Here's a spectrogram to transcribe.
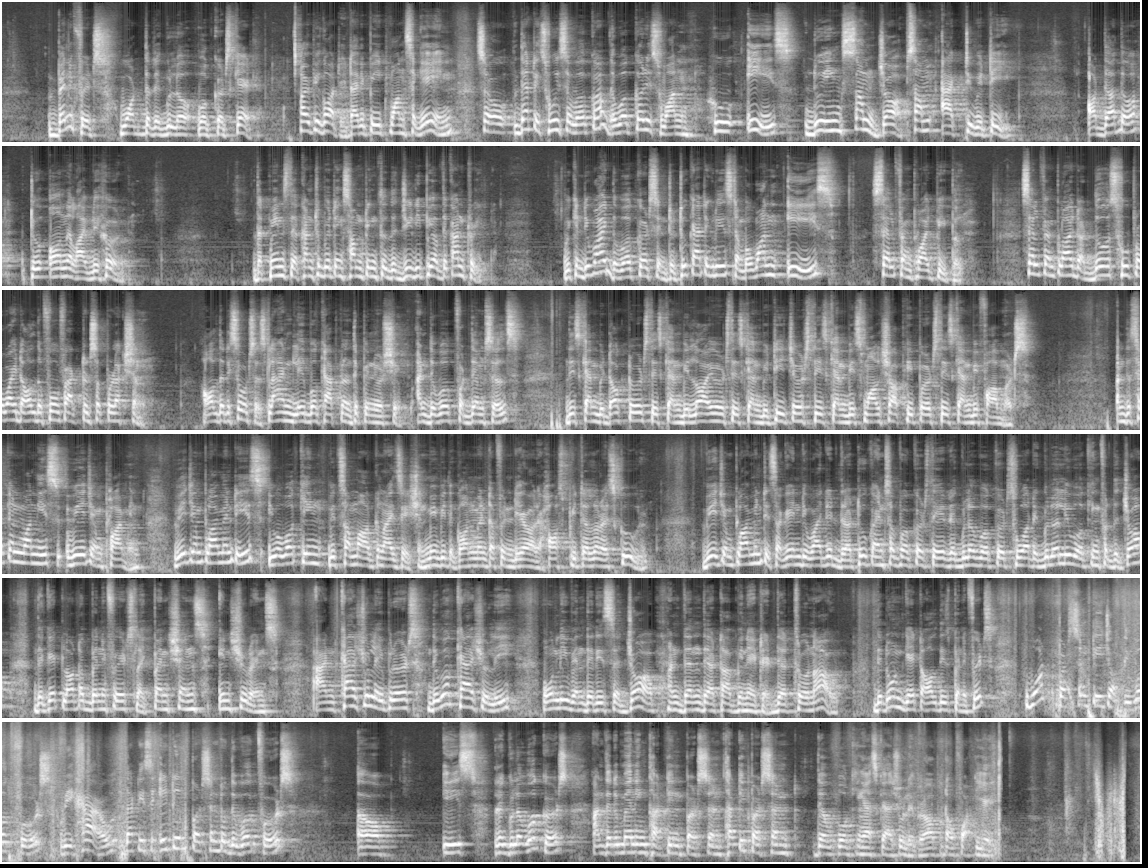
benefits what the regular workers get I hope you got it. I repeat once again. So that is who is a worker? The worker is one who is doing some job, some activity or the other to earn a livelihood. That means they're contributing something to the GDP of the country. We can divide the workers into two categories. Number one is self-employed people. Self-employed are those who provide all the four factors of production, all the resources, land, labor, capital, entrepreneurship, and they work for themselves. This can be doctors, this can be lawyers, this can be teachers, this can be small shopkeepers, this can be farmers. And the second one is wage employment. Wage employment is you are working with some organization maybe the government of india or a hospital or a school Wage employment is again divided. There are two kinds of workers. There are regular workers who are regularly working for the job. They get lot of benefits like pensions, insurance and casual laborers. They work casually only when there is a job and then they are terminated. They are thrown out. They don't get all these benefits. What percentage of the workforce we have that is 18% of the workforce uh, is regular workers and the remaining 13%, 30% they're working as casual labor out of 48.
